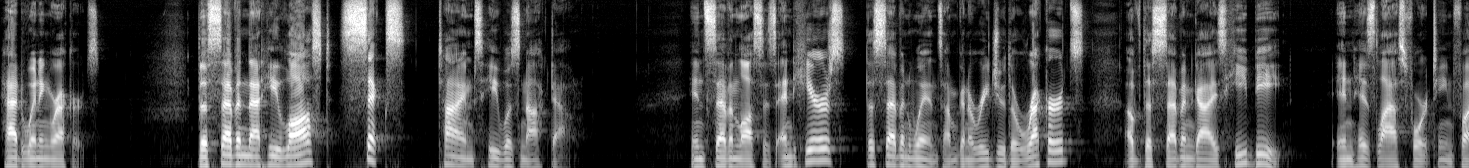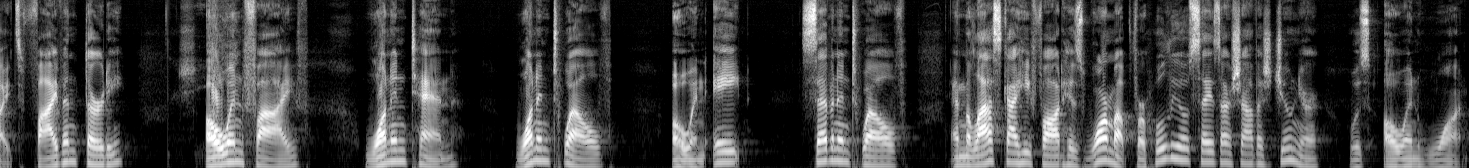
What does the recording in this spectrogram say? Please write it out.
had winning records. The 7 that he lost, 6 times he was knocked out in 7 losses. And here's the 7 wins. I'm going to read you the records of the 7 guys he beat in his last 14 fights. 5 and 30, 0 and 5, 1 and 10, 1 and 12, 0 and 8, 7 and 12, and the last guy he fought his warm up for Julio Cesar Chavez Jr. was 0 and 1.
